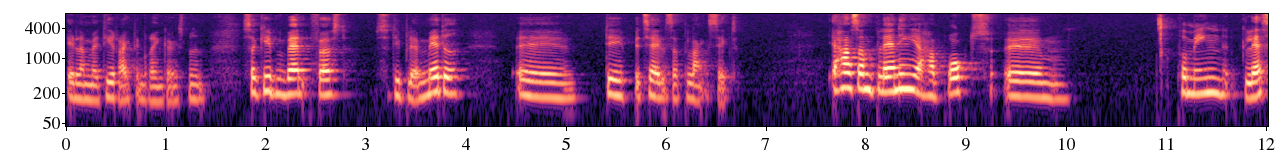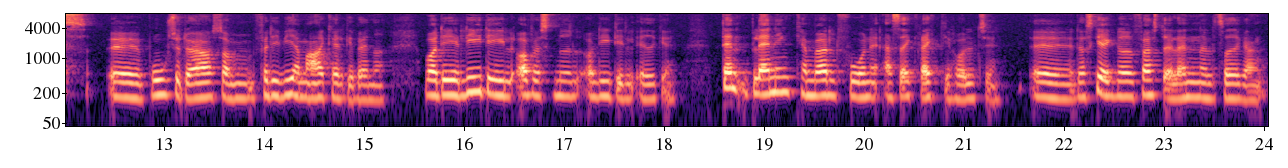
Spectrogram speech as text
eller med direkte med rengøringsmiddel. Så giv dem vand først, så de bliver mættet. Øh, det betaler sig på lang sigt. Jeg har så en blanding, jeg har brugt. Øh, på mine glas øh, brusedøre, som, fordi vi har meget kalk i vandet, hvor det er lige del opvaskemiddel og lige del eddike. Den blanding kan mørtelfugerne altså ikke rigtig holde til. Øh, der sker ikke noget første eller anden eller tredje gang.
